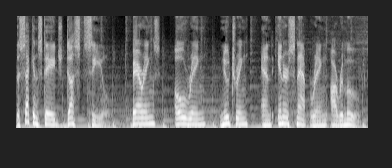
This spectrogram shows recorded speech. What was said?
The second stage dust seal, bearings, O-ring, nutring, and inner snap ring are removed.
